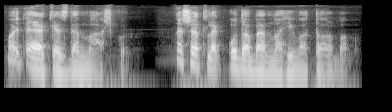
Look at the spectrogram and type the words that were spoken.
Majd elkezdem máskor. Esetleg oda benne a hivatalban.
